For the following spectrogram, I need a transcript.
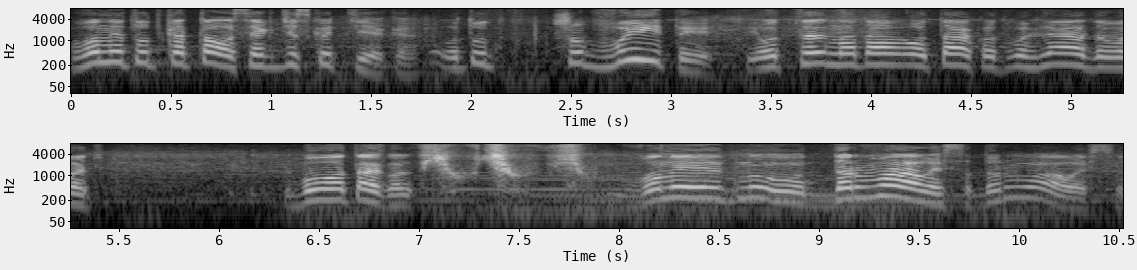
Вони тут каталися як дискотека. Отут, щоб вийти, оце треба отак от виглядувати. Бо отак от. Вони ну, дорвалися, дорвалися.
